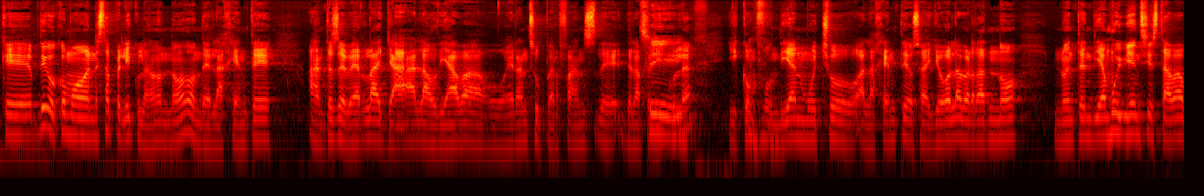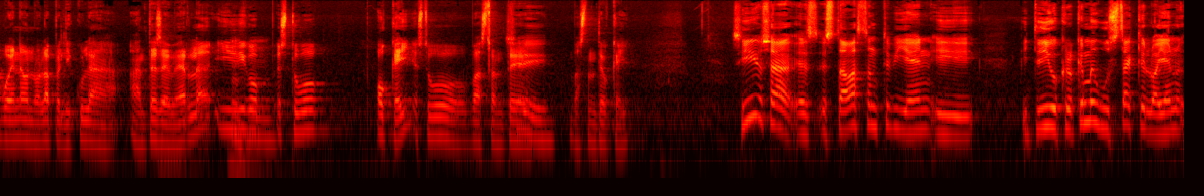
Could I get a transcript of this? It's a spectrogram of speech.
Que digo, como en esta película, ¿no? Donde la gente antes de verla ya la odiaba o eran super fans de, la película y confundían mucho a la gente. O sea, yo la verdad no, no entendía muy bien si estaba buena o no la película antes de verla. Y digo, estuvo ok, estuvo bastante, bastante ok. Sí, o sea, está bastante bien y, y, te digo, creo que me gusta que lo hayan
